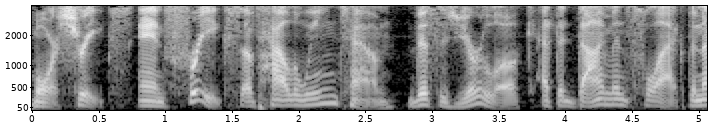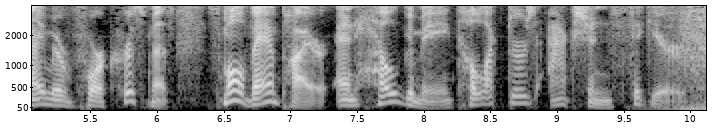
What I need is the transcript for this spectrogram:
More shrieks and freaks of Halloween Town. This is your look at the Diamond Select, The Nightmare Before Christmas, Small Vampire, and Helgamine Collector's Action Figures.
